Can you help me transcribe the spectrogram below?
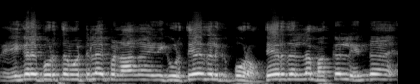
எங்களை பொறுத்த மட்டும் இல்ல இப்ப நாங்க இன்னைக்கு ஒரு தேர்தலுக்கு போறோம். தேர்தலில் மக்கள் எந்த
